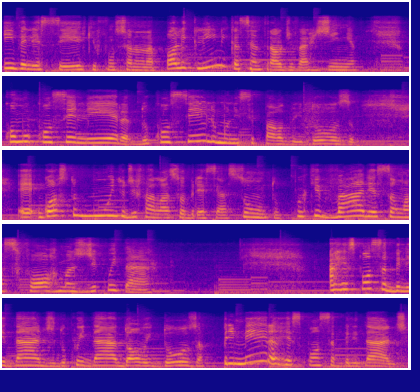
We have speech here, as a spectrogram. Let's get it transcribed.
Envelhecer, que funciona na Policlínica Central de Varginha, como conselheira do Conselho Municipal do Idoso, é, gosto muito de falar sobre esse assunto porque várias são as formas de cuidar. A responsabilidade do cuidado ao idoso, a primeira responsabilidade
